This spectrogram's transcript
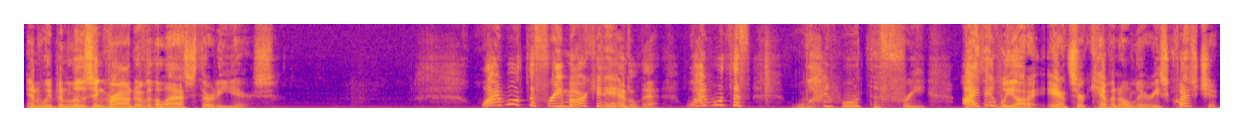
and we've been losing ground over the last 30 years. Why won't the free market handle that? Why won't the Why won't the free... I think we ought to answer Kevin O'Leary's question.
